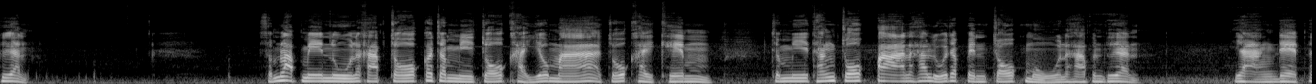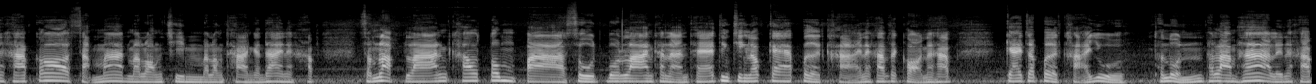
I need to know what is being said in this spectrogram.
เพื่อนๆ สำหรับเมนูนะครับโจ๊กก็จะมีโจ๊กไข่เยี่ยวม้า โจ๊กไข่เค็ม จะมีทั้งโจ๊กปลานะครับหรือว่าจะเป็นโจ๊กหมูนะครับเพื่อนๆ อย่างเด็ดนะครับก็สามารถมาลองชิมมาลองทานกันได้นะครับสำหรับร้านข้าวต้มปลาสูตรโบราณขนาดแท้จริง ๆ แล้วแกเปิดขายนะครับแต่ก่อนนะครับ แกจะเปิดขายอยู่ถนนพระรามห้าเลยนะครับ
